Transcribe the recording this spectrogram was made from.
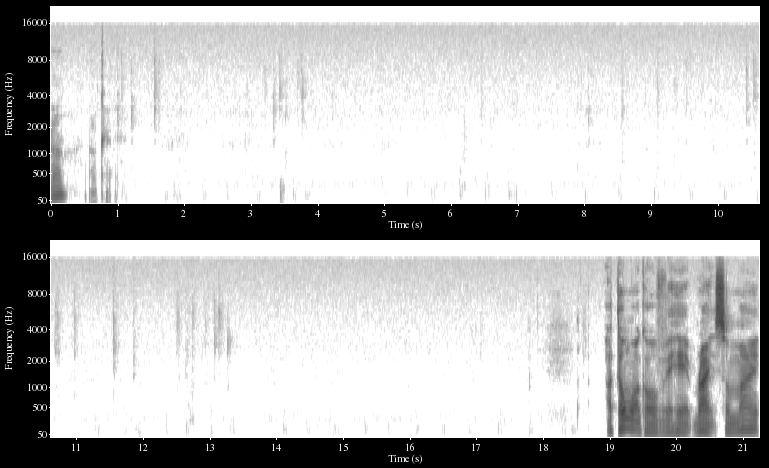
No? Okay. I don't want to go over here. Right, so my...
